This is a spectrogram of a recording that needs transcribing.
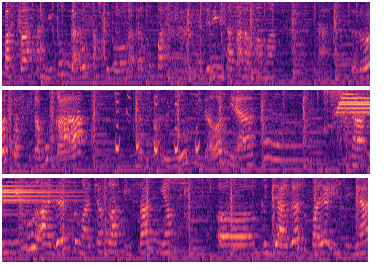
pas basah gitu nggak rusak gitu loh nggak terkupas stikernya jadi bisa tahan lama. Nah terus pas kita buka kita buka dulu di dalamnya nah ini tuh ada semacam lapisan yang eh, menjaga supaya isinya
